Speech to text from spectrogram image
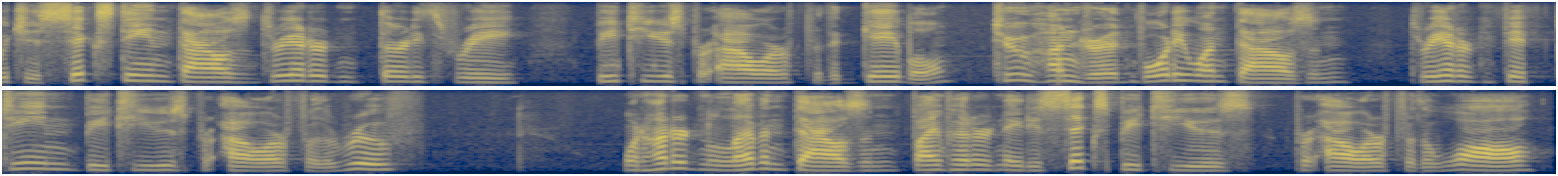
which is 16,333 BTUs per hour for the gable, 241,315 BTUs per hour for the roof, 111,586 BTUs per hour for the wall,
